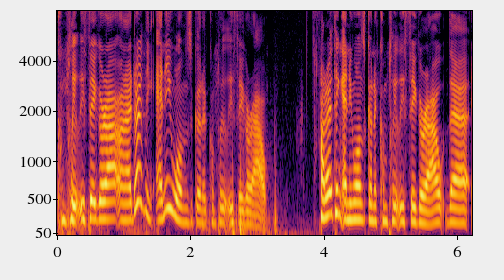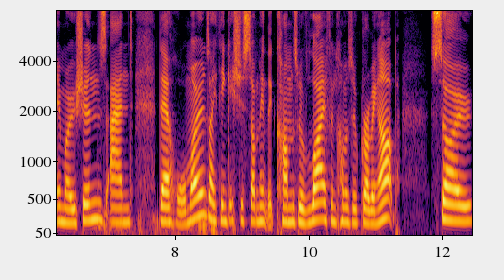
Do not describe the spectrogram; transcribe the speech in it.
completely figure out. And I don't think anyone's going to completely figure out. I don't think anyone's going to completely figure out their emotions and their hormones. I think it's just something that comes with life and comes with growing up. So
